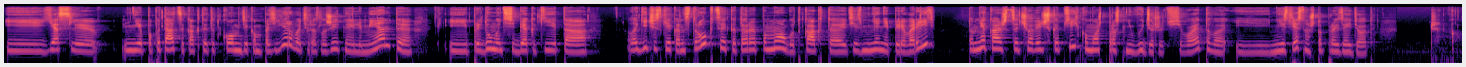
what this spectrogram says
И если не попытаться как-то этот ком декомпозировать, разложить на элементы и придумать себе какие-то логические конструкции, которые помогут как-то эти изменения переварить, то мне кажется, человеческая психика может просто не выдержать всего этого, и неизвестно, что произойдет. Джингл.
